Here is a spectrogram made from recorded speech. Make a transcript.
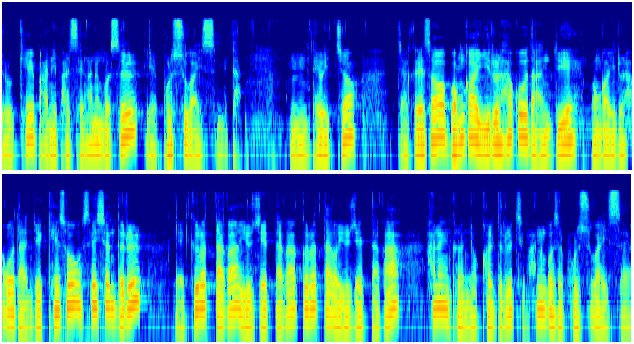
이렇게 많이 발생하는 것을 예, 볼 수가 있습니다. 음, 되어 있죠. 자, 그래서 뭔가 일을 하고 난 뒤에 뭔가 일을 하고 난 뒤에 계속 세션들을 예, 끊었다가 유지했다가 끊었다가 유지했다가 하는 그런 역할들을 지금 하는 것을 볼 수가 있어요.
